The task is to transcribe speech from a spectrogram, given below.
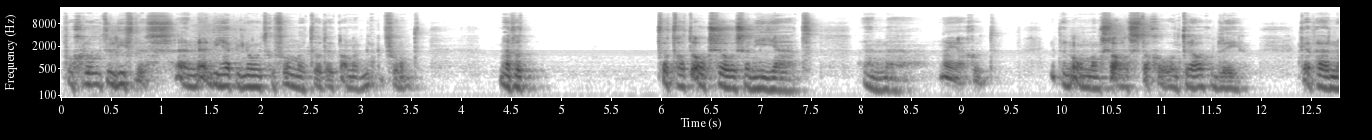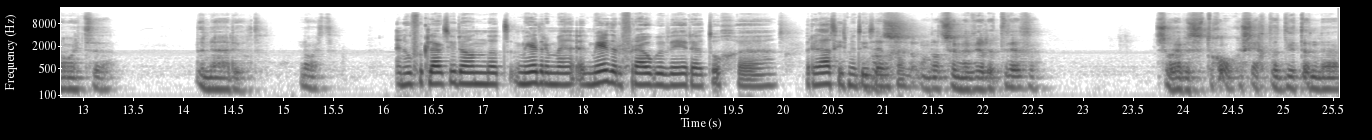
voor grote liefdes. En, eh, die heb ik nooit gevonden tot ik Annemiek vond. Maar dat, dat had ook zo zijn hiaat. En eh, nou ja, goed. Ik ben ondanks alles toch gewoon trouw gebleven. Ik heb haar nooit eh, benadeeld. Nooit. En hoe verklaart u dan dat meerdere, me- meerdere vrouwen beweren toch eh, relaties met u te hebben omdat ze me willen treffen. Zo hebben ze toch ook gezegd dat dit een, eh,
